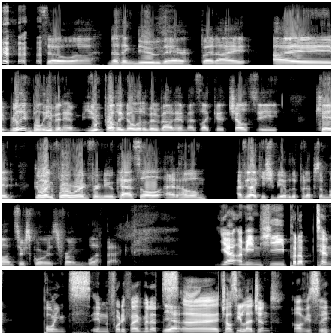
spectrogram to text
so uh, nothing new there, but I I really believe in him. You probably know a little bit about him as like a Chelsea kid going forward for Newcastle at home. I feel like he should be able to put up some monster scores from left back. yeah, I mean, he put up 10 points in 45 minutes. Yeah. Uh, Chelsea legend, obviously.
